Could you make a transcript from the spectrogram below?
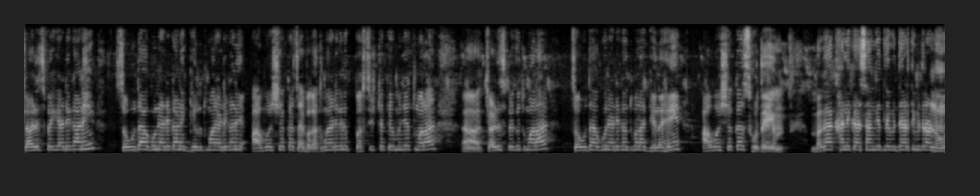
चाळीसपैकी या ठिकाणी चौदा गुण या ठिकाणी घेऊन तुम्हाला या ठिकाणी ठिकाणी आवश्यकच आहे. बघा तुम्हाला या ठिकाणी पस्तीस टक्के म्हणजे तुम्हाला चाळीसपैकी तुम्हाला चौदा गुण या ठिकाणी तुम्हाला घेणं हे आवश्यकच होते. बघा खाली काय सांगितले विद्यार्थी मित्रांनो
